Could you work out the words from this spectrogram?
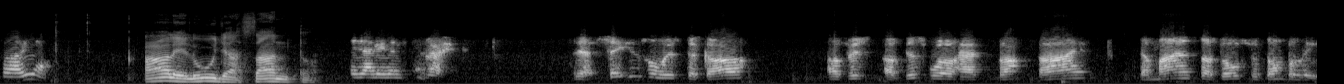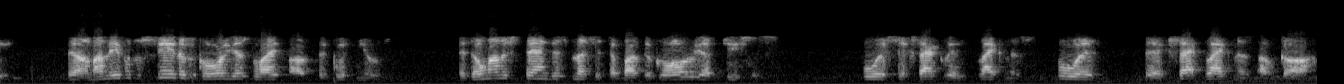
Todavía. Aleluya, santo. Le that Satan, who is the God of this, of this world, has blind the minds of those who don't believe. They are unable to see the glorious light of the good news. They don't understand this message about the glory of Jesus, who is exactly likeness, who is the exact likeness of God.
